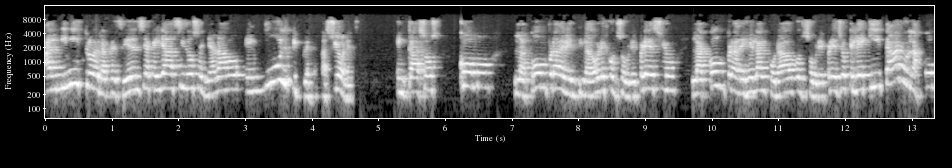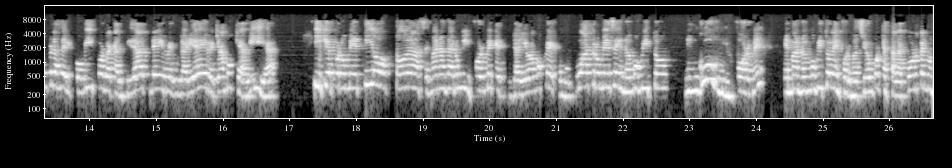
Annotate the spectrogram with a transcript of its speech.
al ministro de la presidencia que ya ha sido señalado en múltiples ocasiones en casos como la compra de ventiladores con sobreprecio, la compra de gel alcorado con sobreprecio, que le quitaron las compras del COVID por la cantidad de irregularidades y reclamos que había, y que prometió todas las semanas dar un informe que ya llevamos como cuatro meses y no hemos visto ningún informe. Es más, no hemos visto la información porque hasta la Corte nos,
